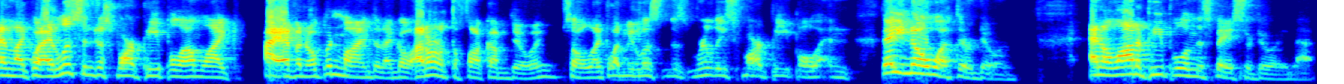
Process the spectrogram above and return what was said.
and like when I listen to smart people, I'm like, I have an open mind and I go, I don't know what the fuck I'm doing. So like, let me listen to really smart people and they know what they're doing. And a lot of people in the space are doing that.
